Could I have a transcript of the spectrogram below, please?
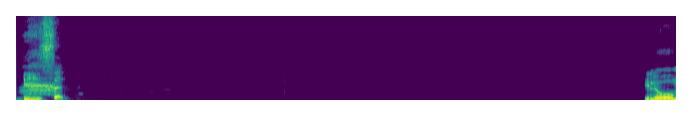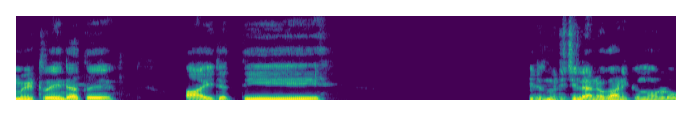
diesel. Kilometre ഇതിന്റെ അകത്ത് ആയിരത്തി ഇരുന്നൂറ്റി ചില്ലാനോ കാണിക്കുന്നുള്ളൂ.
